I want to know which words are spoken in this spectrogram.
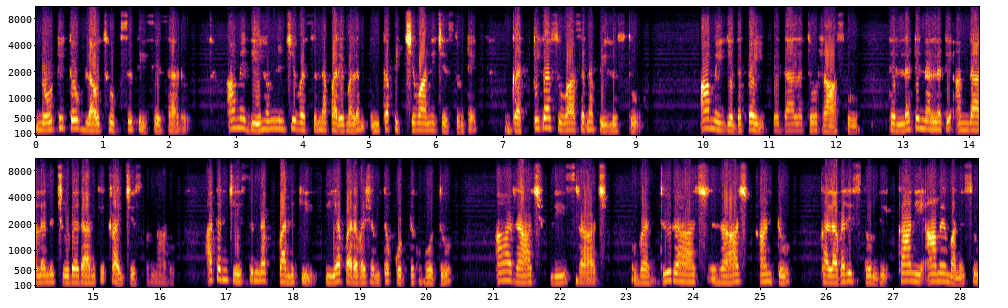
నోటితో బ్లౌజ్ హుక్స్ తీసేశాడు. ఆమె దేహం నుంచి వస్తున్న పరిమళం ఇంకా పిచ్చివాణ్ణి చేస్తుంటే గట్టిగా సువాసన పీలుస్తూ ఆమె ఎదపై పెదాలతో రాస్తూ తెల్లటి నల్లటి అందాలను చూడడానికి ట్రై చేస్తున్నాడు. అతను చేస్తున్న పనికి సియ పరవశంతో కొట్టుకుపోతూ ఆ రాజ్ ప్లీజ్ రాజ్ వద్దు రాజ్ రాజ్ అంటూ కలవరిస్తుంది. కానీ ఆమె మనసు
